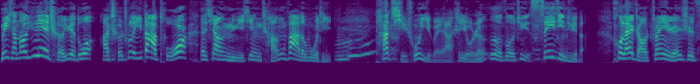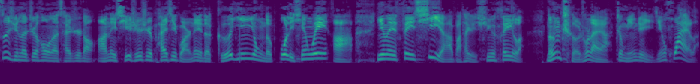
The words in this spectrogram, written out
没想到越扯越多啊，扯出了一大坨像女性长发的物体。他起初以为啊是有人恶作剧塞进去的。后来找专业人士咨询了之后呢，才知道啊，那其实是排气管内的隔音用的玻璃纤维啊，因为废气啊把它给熏黑了，能扯出来啊，证明这已经坏了。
